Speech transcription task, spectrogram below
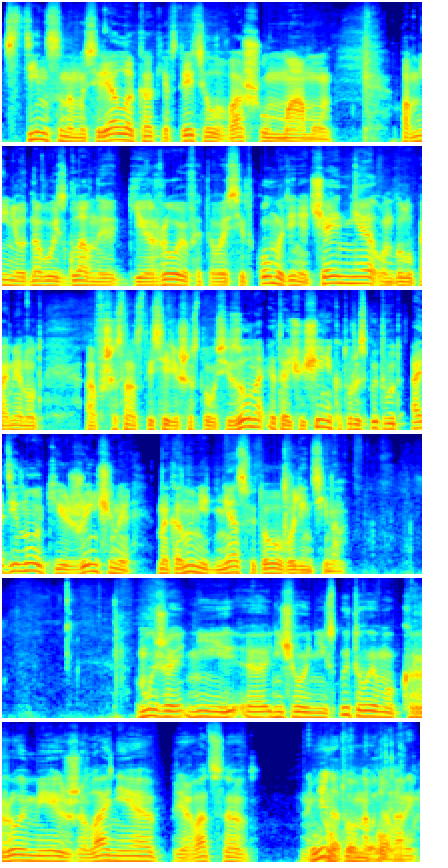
Стинсоном из сериала «Как я встретил вашу маму». По мнению одного из главных героев этого ситкома, День отчаяния, он был упомянут в 16 серии шестого сезона, это ощущение, которое испытывают одинокие женщины накануне Дня Святого Валентина. Мы же ни, э, ничего не испытываем, кроме желания прерваться на минуту, Ненадолго, на полторы. Да.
